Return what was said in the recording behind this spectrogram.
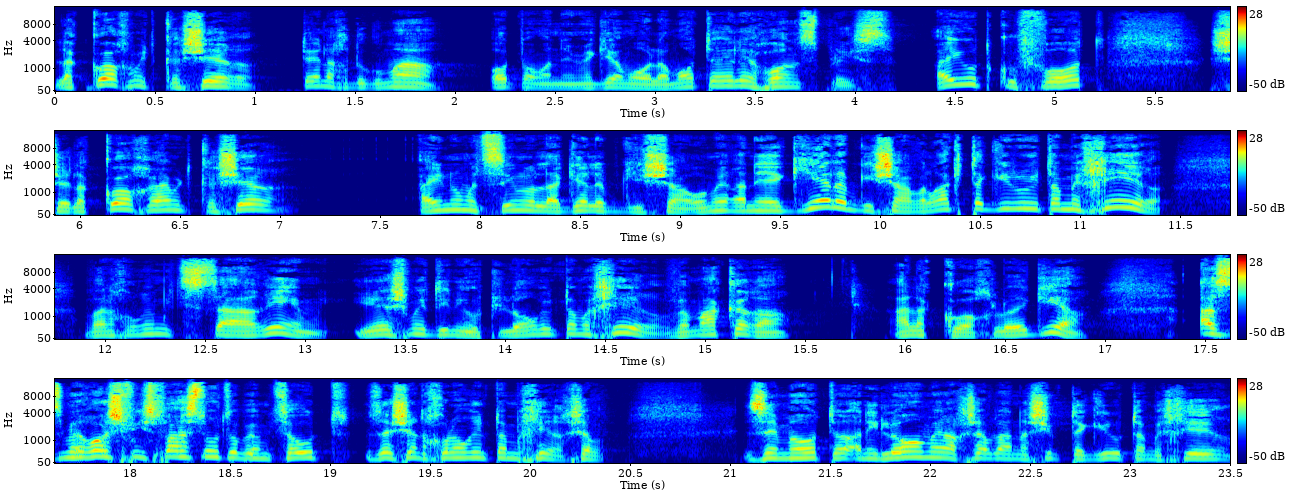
לקוח מתקשר, אתן לך דוגמה, עוד פעם, אני מגיע מהעולמות האלה, הונספליס. היו תקופות שלקוח היה מתקשר, היינו מציעים לו להגיע לפגישה. הוא אומר, אני אגיע לפגישה, אבל רק תגידו לי את המחיר. ואנחנו אומרים, מצטערים, יש מדיניות, לא אומרים את המחיר. ומה קרה? הלקוח לא הגיע. אז מראש פספסנו אותו באמצעות זה שאנחנו לא אומרים את המחיר. עכשיו, זה מאוד, אני לא אומר עכשיו לאנשים, תגידו את המחיר,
